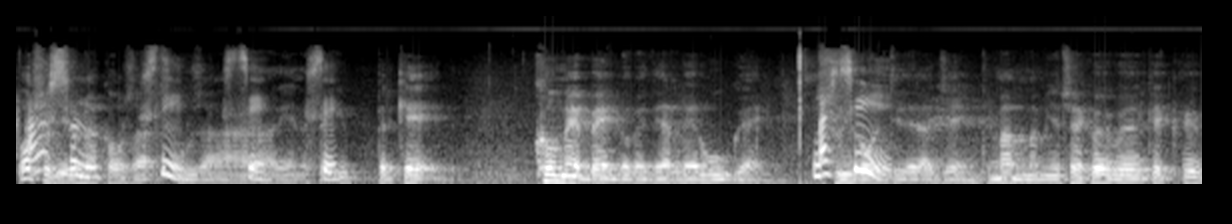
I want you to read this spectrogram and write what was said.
Posso dire una cosa, sì, scusa sì, Ariane, sì. perché com'è bello vedere le rughe ma sui sì. volti della gente, mamma mia. Cioè, che, che, che...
